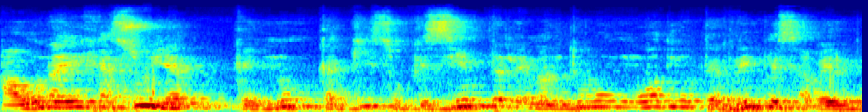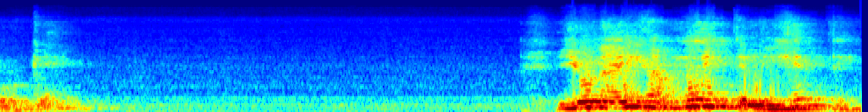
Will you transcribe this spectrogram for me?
a una hija suya que nunca quiso, que siempre le mantuvo un odio terrible saber por qué. Y una hija muy inteligente,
